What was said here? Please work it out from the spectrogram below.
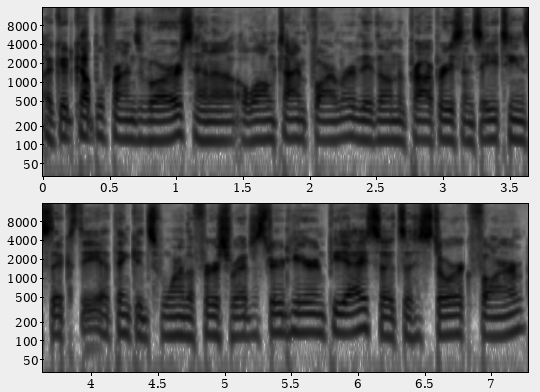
a good couple friends of ours and a, a longtime farmer. They've owned the property since 1860. I think it's one of the first registered here in PA, so it's a historic farm.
